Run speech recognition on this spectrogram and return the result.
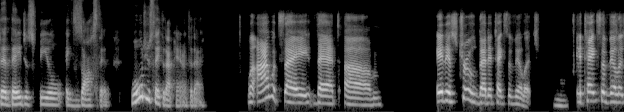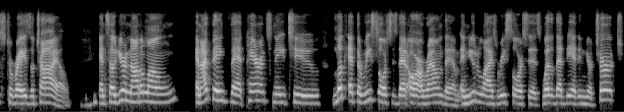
that they just feel exhausted. What would you say to that parent today? Well, I would say that um, it is true that it takes a village. Mm. It takes a village to raise a child. And so you're not alone. And I think that parents need to look at the resources that are around them and utilize resources, whether that be in your church,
